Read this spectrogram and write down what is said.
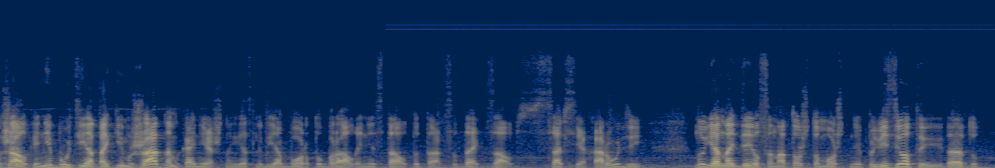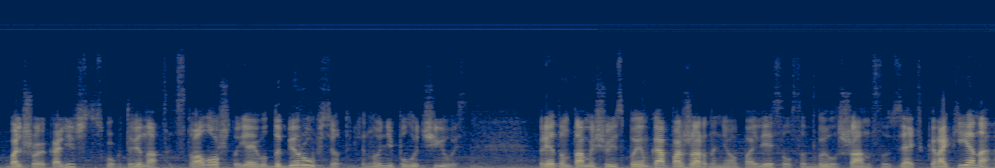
Жалко, не будь я таким жадным, конечно, если бы я борт убрал и не стал пытаться дать залп со всех орудий. Ну, я надеялся на то, что, может, мне повезет, и, да, тут большое количество, сколько, 12 стволов, что я его доберу все-таки, но не получилось. При этом там еще из ПМК пожар на него повесился, был шанс взять Кракена,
